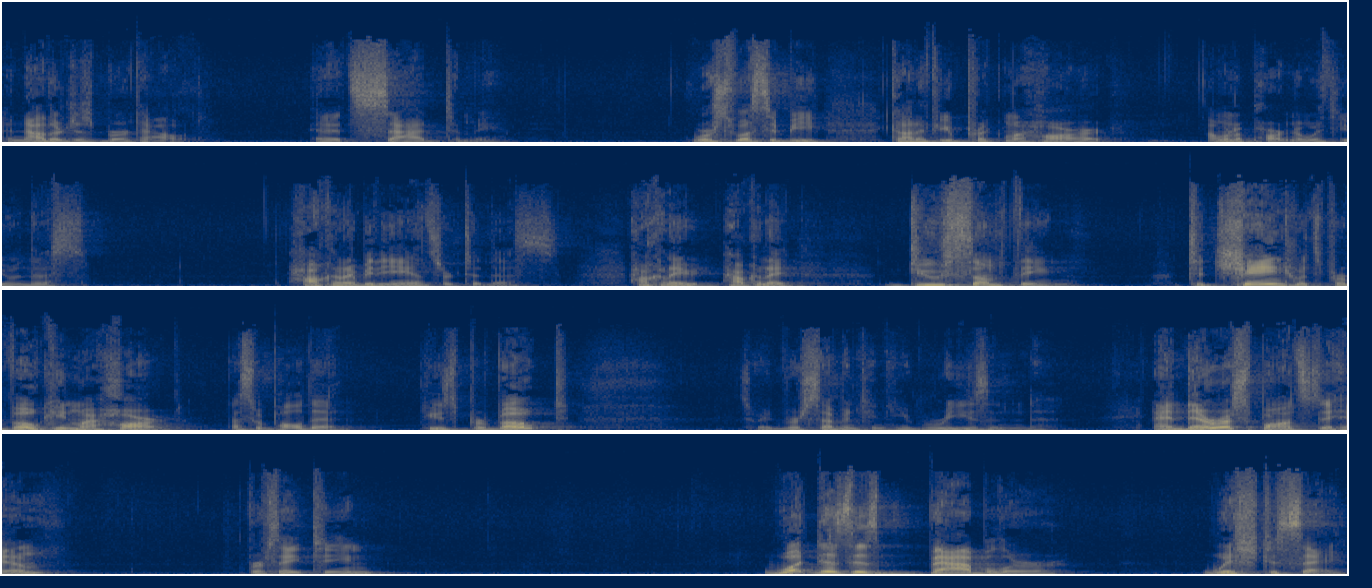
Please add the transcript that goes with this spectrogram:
and now they're just burnt out. And it's sad to me. We're supposed to be, God, if you prick my heart, I want to partner with you in this. How can I be the answer to this? How can I, how can I do something to change what's provoking my heart? That's what Paul did. He was provoked. So in verse 17, he reasoned. And their response to him, verse 18, what does this babbler wish to say?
